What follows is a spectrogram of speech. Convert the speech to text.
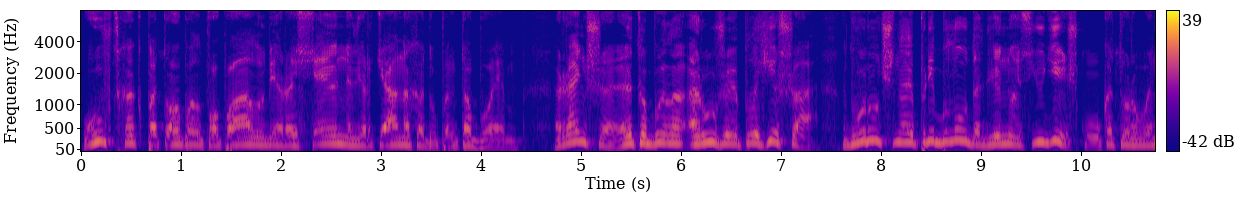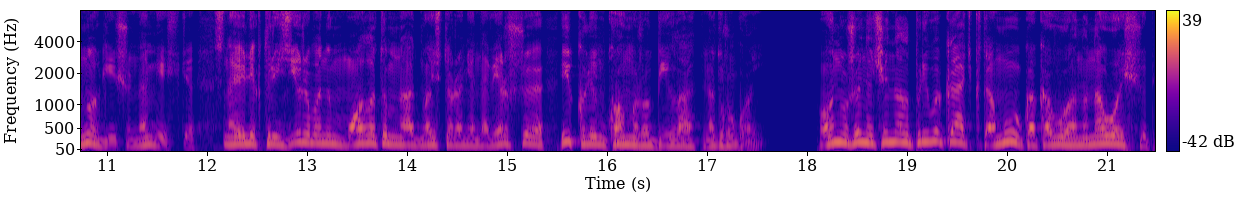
Уфтхак потопал по палубе, рассеянно вертя на ходу понтобоем. Раньше это было оружие плохиша, двуручная приблуда длиной с юдейшку, у которого ноги еще на месте, с наэлектризированным молотом на одной стороне навершия и клинком рубила на другой. Он уже начинал привыкать к тому, каково оно на ощупь,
